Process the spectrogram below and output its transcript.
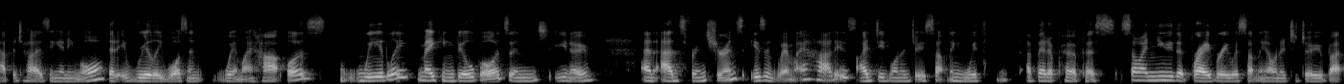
advertising anymore, that it really wasn't where my heart was. Weirdly, making billboards and, you know, and ads for insurance isn't where my heart is. I did want to do something with a better purpose. So I knew that bravery was something I wanted to do. But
